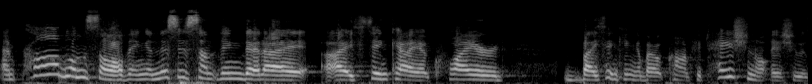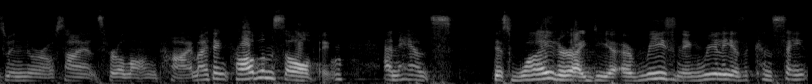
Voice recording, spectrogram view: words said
And problem solving, and this is something that I, I think I acquired by thinking about computational issues in neuroscience for a long time. I think problem solving, and hence this wider idea of reasoning, really is a constraint,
